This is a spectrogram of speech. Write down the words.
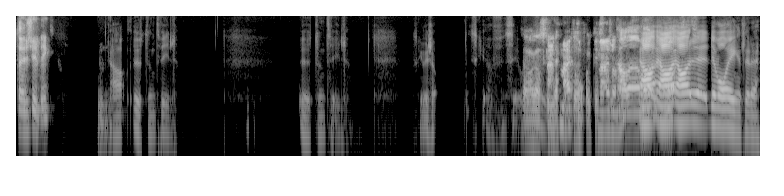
Tørr kylling. Ja, uten tvil. Uten tvil. Skal vi se. Skal jeg se Det var ganske lett, faktisk. sånn? Ja, det Ja, var, ja, ja, det- det var egentlig det.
